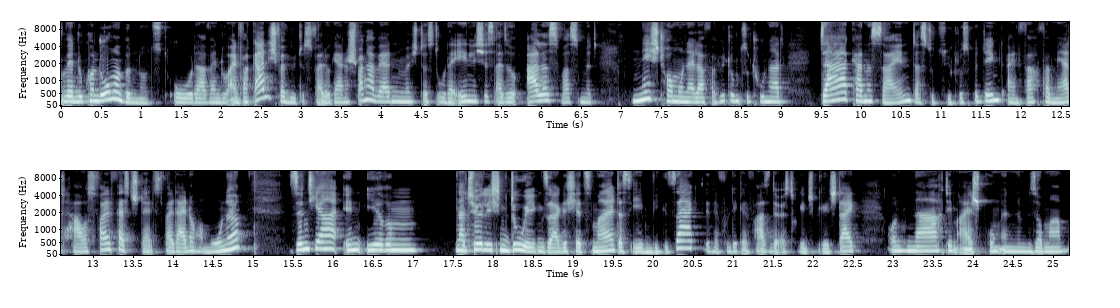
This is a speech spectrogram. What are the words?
wenn du Kondome benutzt oder wenn du einfach gar nicht verhütest, weil du gerne schwanger werden möchtest oder ähnliches, also alles, was mit nicht hormoneller Verhütung zu tun hat, da kann es sein, dass du zyklusbedingt einfach vermehrt Haarausfall feststellst, weil deine Hormone sind ja in ihrem natürlichen Doing, sage ich jetzt mal, dass eben, wie gesagt, in der Follikelphase der Östrogenspiegel steigt und nach dem Eisprung in dem Sommer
